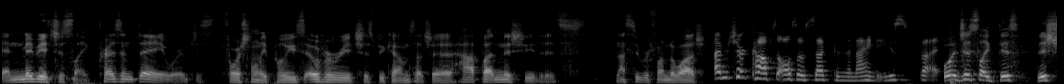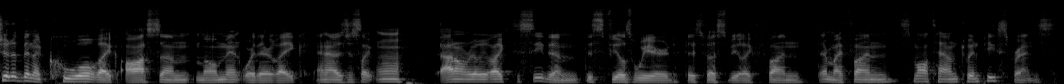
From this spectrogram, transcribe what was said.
And maybe it's just like present day, where just fortunately police overreach has become such a hot button issue that it's not super fun to watch. I'm sure cops also sucked in the 90s, but Well, just like this, this should have been a cool, like, awesome moment where they're like, and I was just like, mm, I don't really like to see them. This feels weird. They're supposed to be like fun. They're my fun small town Twin Peaks friends.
